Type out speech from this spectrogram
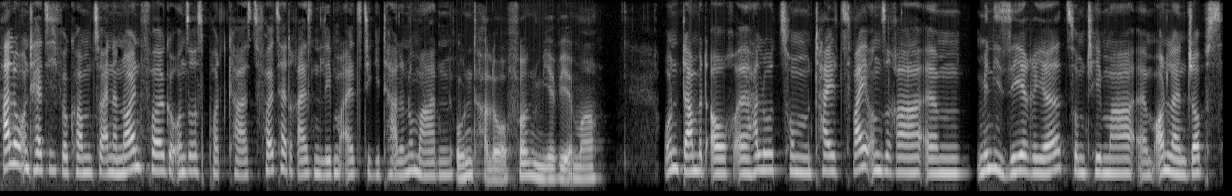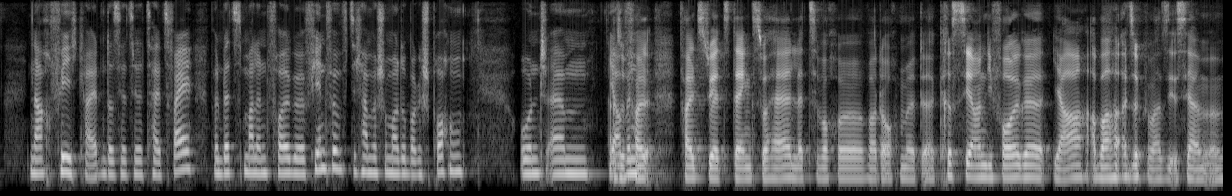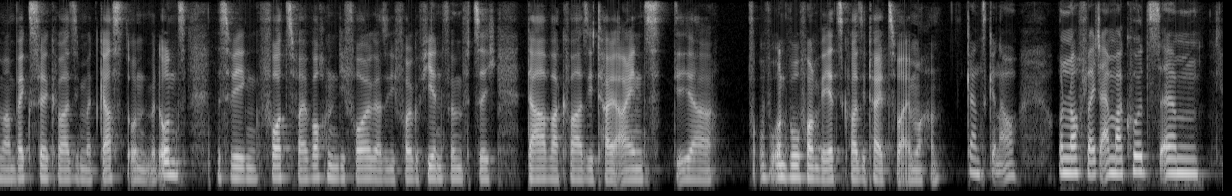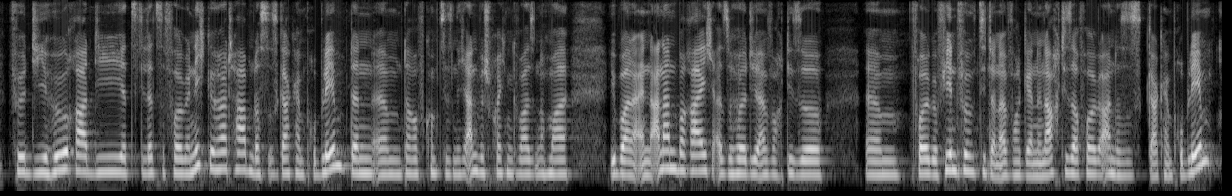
Hallo und herzlich willkommen zu einer neuen Folge unseres Podcasts Vollzeitreisen leben als digitale Nomaden. Und hallo auch von mir wie immer. Und damit auch äh, Hallo zum Teil 2 unserer ähm, Miniserie zum Thema ähm, Online-Jobs nach Fähigkeiten. Das ist jetzt Teil 2. Beim letzten Mal in Folge 54 haben wir schon mal drüber gesprochen. Und, ähm, ja, also fall, falls du jetzt denkst, so, hä, letzte Woche war doch mit äh, Christian die Folge, ja, aber also quasi ist ja immer im Wechsel quasi mit Gast und mit uns. Deswegen vor zwei Wochen die Folge, also die Folge 54, da war quasi Teil 1 der und wovon wir jetzt quasi Teil 2 machen. Ganz genau. Und noch vielleicht einmal kurz ähm, für die Hörer, die jetzt die letzte Folge nicht gehört haben, das ist gar kein Problem, denn ähm, darauf kommt es jetzt nicht an. Wir sprechen quasi nochmal über einen anderen Bereich. Also hört ihr einfach diese ähm, Folge 54 dann einfach gerne nach dieser Folge an, das ist gar kein Problem.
